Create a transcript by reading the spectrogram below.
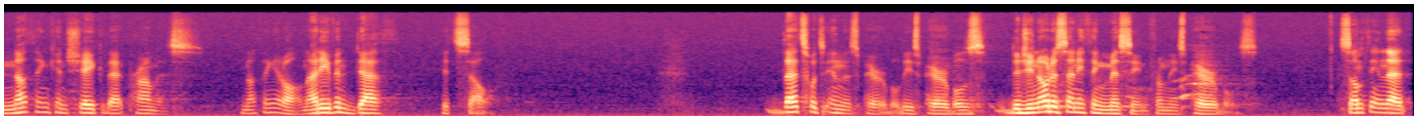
And nothing can shake that promise. Nothing at all, not even death itself. That's what's in this parable, these parables. Did you notice anything missing from these parables? Something that,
